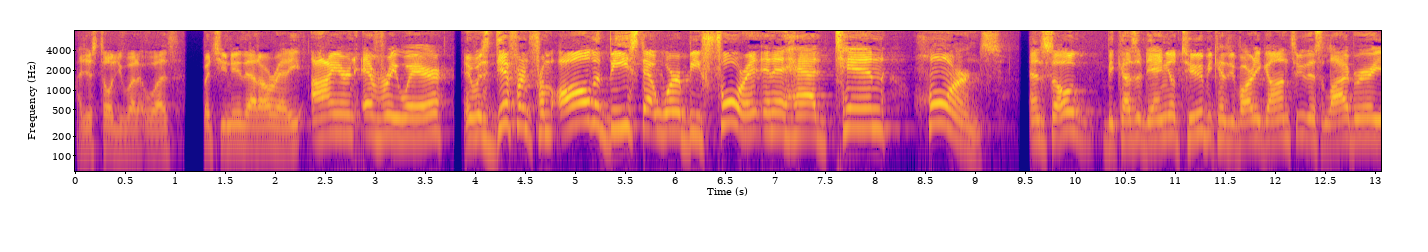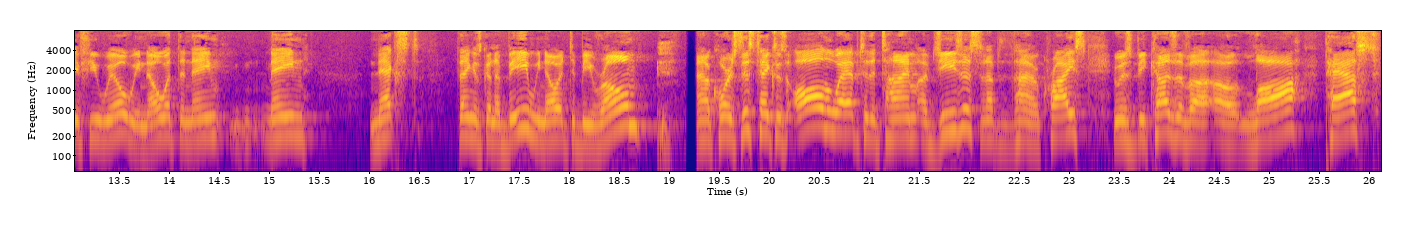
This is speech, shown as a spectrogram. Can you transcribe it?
I just told you what it was but you knew that already. Iron everywhere. It was different from all the beasts that were before it, and it had ten horns. And so, because of Daniel 2, because we've already gone through this library, if you will, we know what the name, main next thing is going to be. We know it to be Rome. And of course, this takes us all the way up to the time of Jesus and up to the time of Christ. It was because of a, a law passed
